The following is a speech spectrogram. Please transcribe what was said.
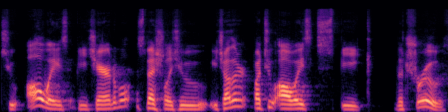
to always be charitable, especially to each other, but to always speak the truth.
